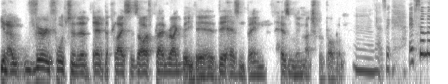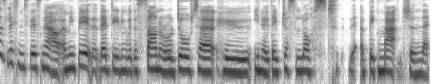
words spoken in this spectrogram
you know, very fortunate at, at, the places I've played rugby, there there hasn't been hasn't been much of a problem. Mm, that's good. If someone's listening to this now, I mean, be it that they're dealing with a son or a daughter who, you know, they've just lost a big match, and they're,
